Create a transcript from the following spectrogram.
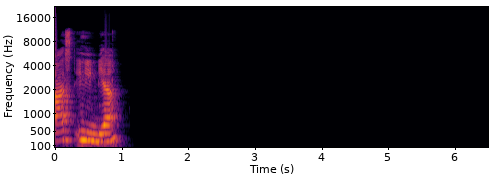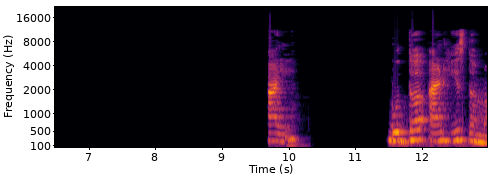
caste in India? आणि Buddha and his Dhamma.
